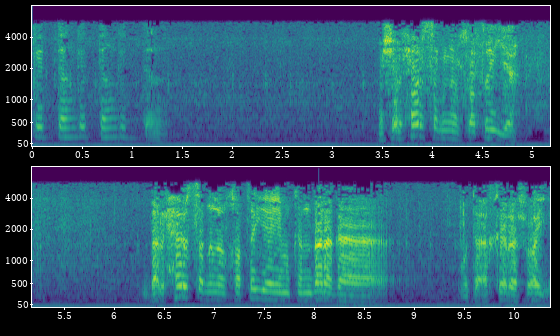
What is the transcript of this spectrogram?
جدا جدا جدا. مش الحرص من الخطية ده الحرص من الخطية يمكن درجة متأخرة شوية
